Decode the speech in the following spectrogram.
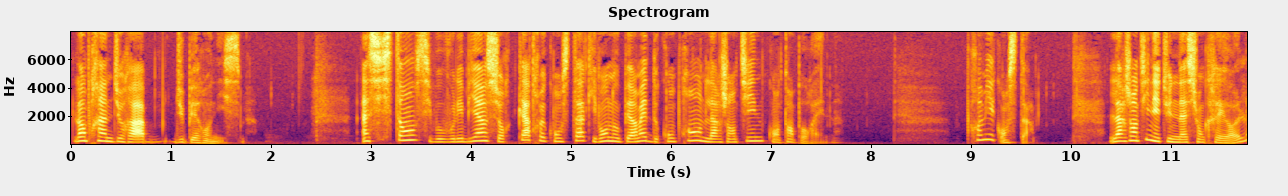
l'empreinte durable du péronisme. Insistant, si vous voulez bien, sur quatre constats qui vont nous permettre de comprendre l'Argentine contemporaine. Premier constat. L'Argentine est une nation créole,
